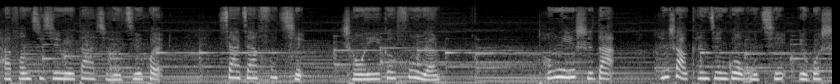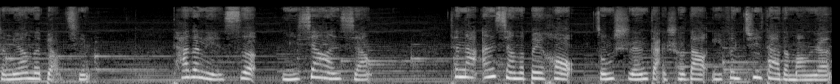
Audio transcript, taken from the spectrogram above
她放弃进入大学的机会，下嫁父亲，成为一个富人。童年时代，很少看见过母亲有过什么样的表情，她的脸色一向安详。在那安详的背后，总使人感受到一份巨大的茫然。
